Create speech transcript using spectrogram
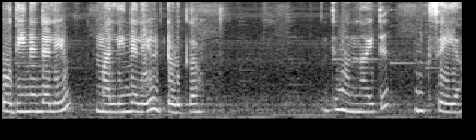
പുതിനന്റെ ഇലയും മല്ലിന്റെ ഇലയും ഇട്ട് കൊടുക്കുക. ഇത് നന്നായിട്ട് മിക്സ് ചെയ്യുക.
